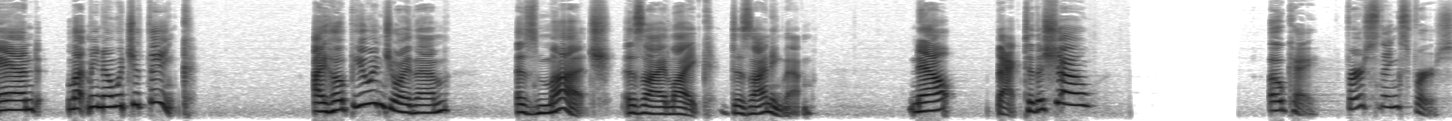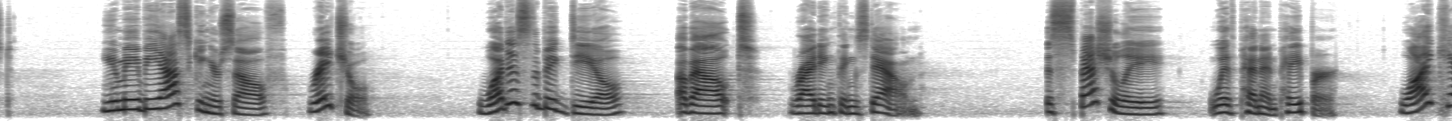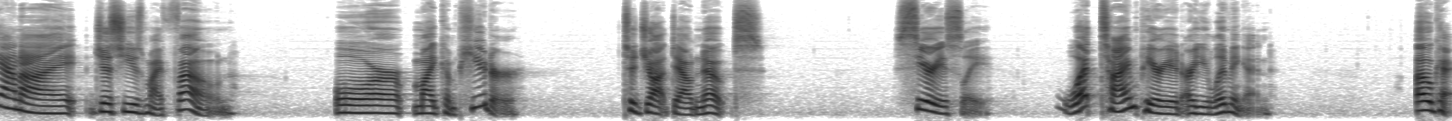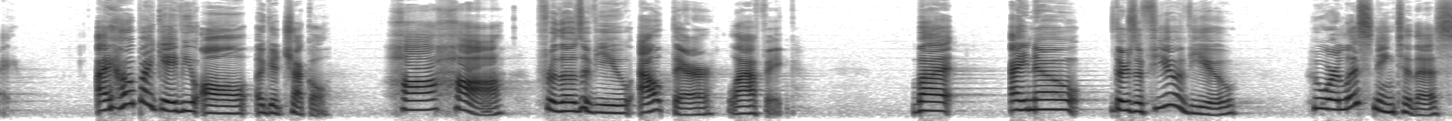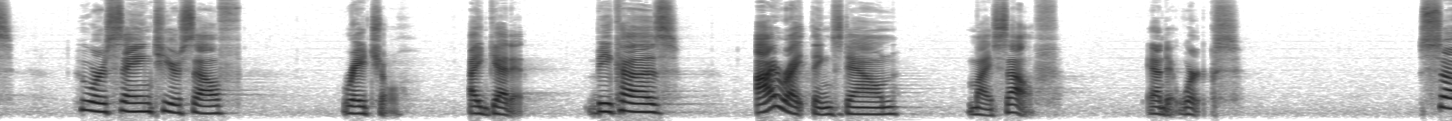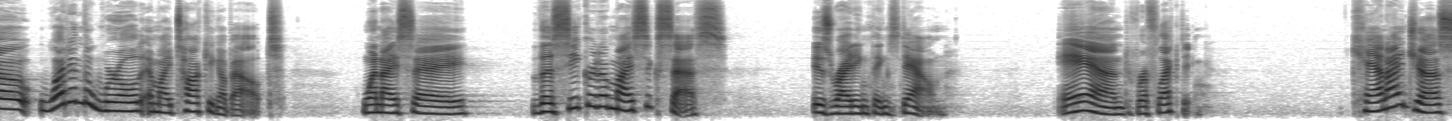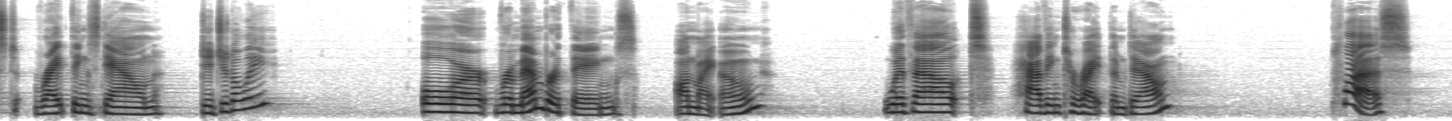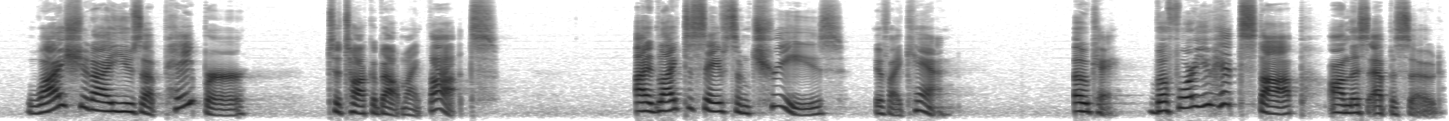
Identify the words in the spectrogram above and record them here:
And let me know what you think. I hope you enjoy them as much as I like designing them. Now, back to the show. Okay, first things first. You may be asking yourself, Rachel, what is the big deal about writing things down? Especially with pen and paper. Why can't I just use my phone or my computer to jot down notes? Seriously, what time period are you living in? Okay, I hope I gave you all a good chuckle. Ha ha, for those of you out there laughing. But I know there's a few of you who are listening to this who are saying to yourself, Rachel, I get it. Because I write things down myself and it works. So, what in the world am I talking about when I say the secret of my success is writing things down and reflecting? Can I just write things down digitally or remember things on my own without having to write them down? Plus, why should I use a paper to talk about my thoughts? I'd like to save some trees if I can. Okay, before you hit stop on this episode,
